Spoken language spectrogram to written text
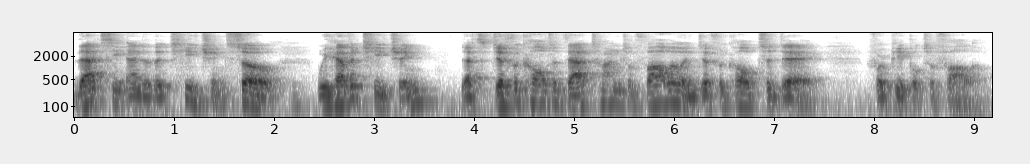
that's the end of the teaching. So we have a teaching that's difficult at that time to follow and difficult today for people to follow.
